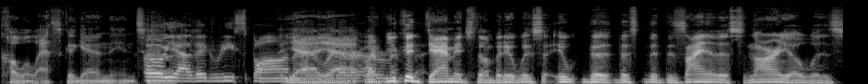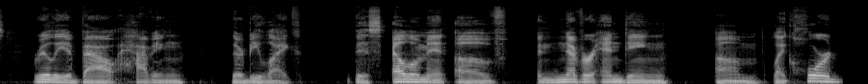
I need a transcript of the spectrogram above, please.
coalesce again into oh yeah, they'd respawn. yeah yeah like you could that. damage them but it was it the the the design of the scenario was really about having there be like this element of a never ending um like horde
